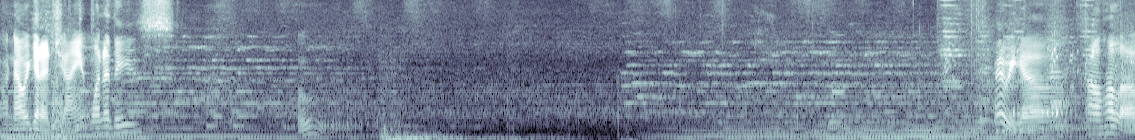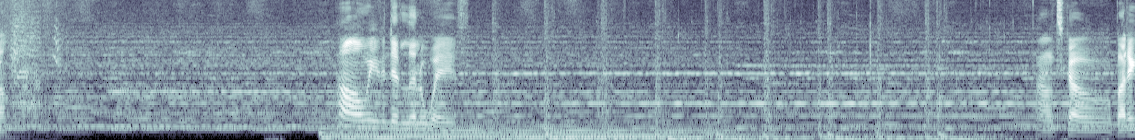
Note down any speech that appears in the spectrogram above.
well, now we got a giant one of these? There we go. Oh, hello. Oh, we even did a little wave. Let's go, buddy.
